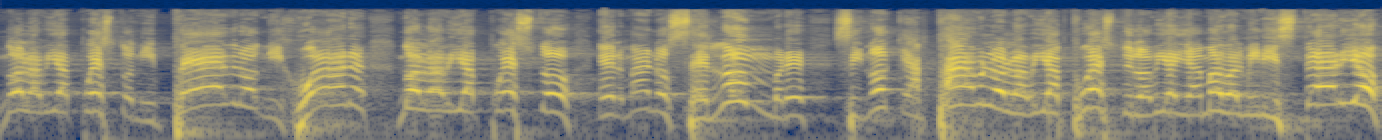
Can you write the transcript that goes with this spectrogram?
no lo había puesto ni Pedro ni Juan, no lo había puesto, hermanos, el hombre, sino que a Pablo lo había puesto y lo había llamado al ministerio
